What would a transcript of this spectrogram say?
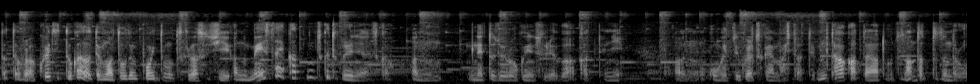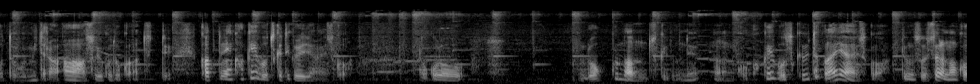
だってほらクレジットカードってまあ当然ポイントもつけますしあの明細勝手に作ってくれるじゃないですか。あのネット上ログインすれば勝手に。あの今月いくら使いましたって。高かったなと思って何だったんだろうって見たらああそういうことかっつって。勝手に家計簿つけてくれるじゃないですか。だから楽なんですけどね。なんか家計簿作りたくないじゃないですか。でもそしたらなんか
